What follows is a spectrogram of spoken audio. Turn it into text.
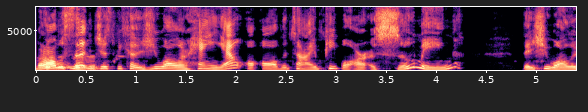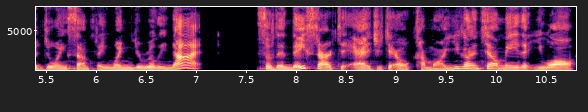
But all of a sudden, just because you all are hanging out all the time, people are assuming that you all are doing something when you're really not. So then they start to agitate. Oh, come on, you're going to tell me that you all?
